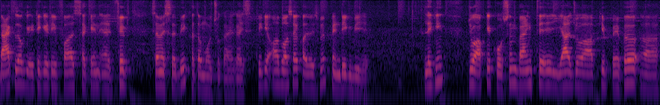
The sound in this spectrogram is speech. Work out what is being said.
Backlog AT K T first second and fifth semester भी ख़त्म हो चुका है गाइस ठीक है? और बहुत सारे कॉलेज में पेंडिंग भी है. लेकिन जो आपके क्वेश्चन बैंक थे या जो आपके पेपर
